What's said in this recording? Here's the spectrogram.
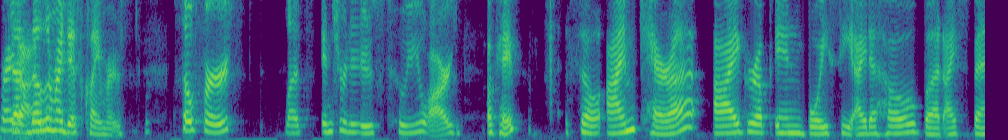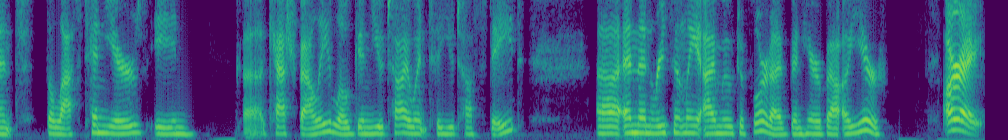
Right that- those are my disclaimers. so first, let's introduce who you are. Okay. So I'm Kara. I grew up in Boise, Idaho, but I spent the last 10 years in uh, Cache Valley, Logan, Utah. I went to Utah State. Uh, and then recently I moved to Florida. I've been here about a year. All right.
